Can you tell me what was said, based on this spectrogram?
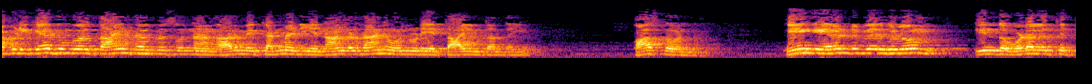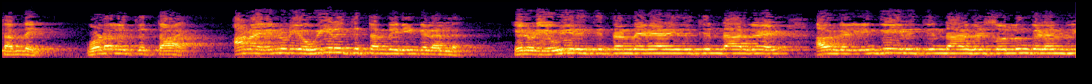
அப்படி கேட்கும்போது தாயும் தகப்ப சொன்னாங்க அருமை கண்மணியை நாங்கள் தானே உன்னுடைய தாயும் தந்தையும். வாஸ்தவன் நீங்க இரண்டு பேர்களும் இந்த உடலுக்கு தந்தை உடலுக்கு தாய். ஆனா என்னுடைய உயிருக்கு தந்தை நீங்கள் அல்ல. என்னுடைய உயிருக்கு தந்தை வேற இருக்கின்றார்கள். அவர்கள் எங்கே இருக்கின்றார்கள் சொல்லுங்கள் என்று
